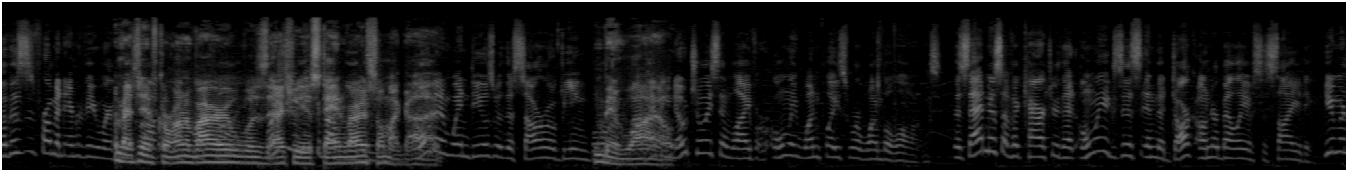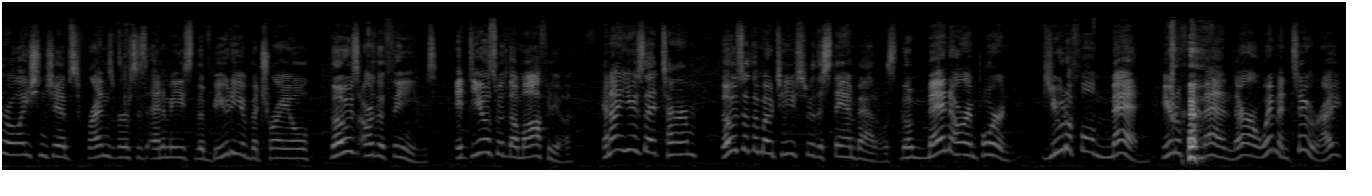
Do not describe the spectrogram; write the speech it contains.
So this is from an interview where imagine if coronavirus was actually a stand virus. Oh my god! Wind deals with the sorrow of being born, Been wild. having no choice in life or only one place where one belongs. The sadness of a character that only exists in the dark underbelly of society. Human relationships, friends versus enemies, the beauty of betrayal. Those are the themes. It deals with the mafia. Can I use that term? Those are the motifs for the stand battles. The men are important beautiful men. Beautiful men. There are women too, right?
